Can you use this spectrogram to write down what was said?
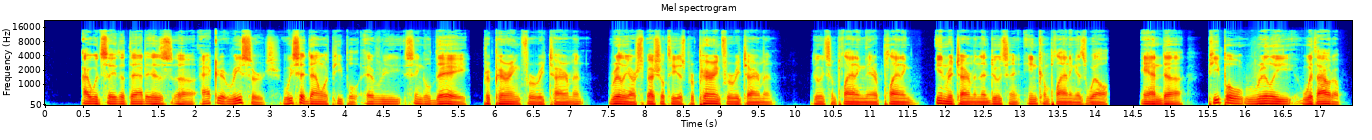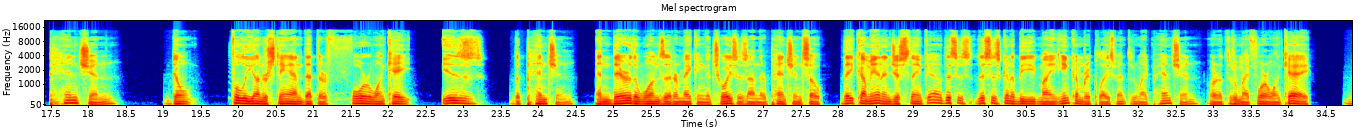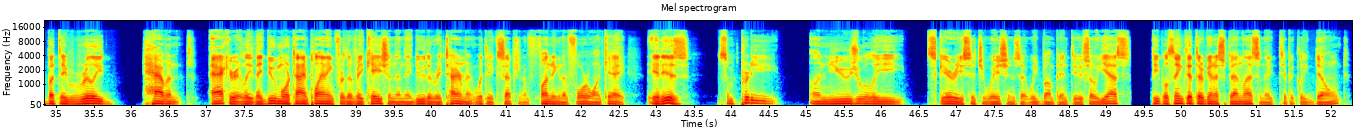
I would say that that is uh, accurate research. We sit down with people every single day preparing for retirement. Really, our specialty is preparing for retirement, doing some planning there, planning in retirement, then do some income planning as well. And uh, people really, without a pension, don't fully understand that their 401k is the pension, and they're the ones that are making the choices on their pension. So they come in and just think, oh, this is this is going to be my income replacement through my pension or through my 401k, but they really haven't accurately, they do more time planning for their vacation than they do their retirement, with the exception of funding their 401k. It is some pretty unusually scary situations that we bump into. So, yes, people think that they're going to spend less and they typically don't.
